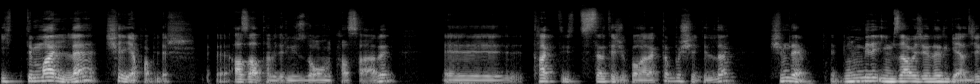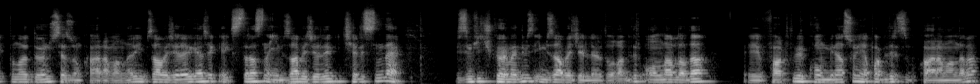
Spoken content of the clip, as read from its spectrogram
ihtimalle şey yapabilir. e, azaltabilir %10 hasarı. E, taktik stratejik olarak da bu şekilde. Şimdi bunun bir de imza becerileri gelecek. Bunlar dönüş sezon kahramanları. İmza becerileri gelecek. Ekstrasında imza becerileri içerisinde bizim hiç görmediğimiz imza becerileri de olabilir. Onlarla da e, farklı bir kombinasyon yapabiliriz bu kahramanlara.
